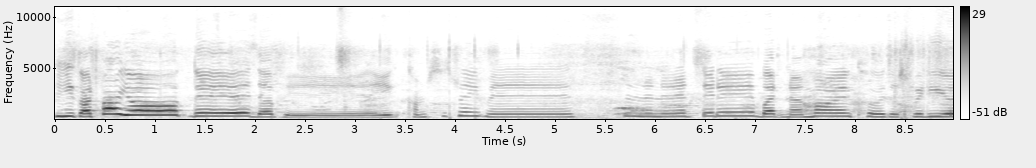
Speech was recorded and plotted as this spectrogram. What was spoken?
He's on fire! Then the pig comes to save me. But not mine, cause this video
